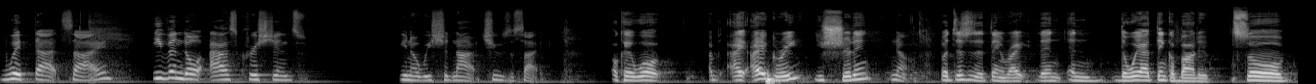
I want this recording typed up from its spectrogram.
with that side even though as christians you know we should not choose a side Okay, well, I, I agree. You shouldn't. no But this is the thing, right? And and the way I think about it. So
